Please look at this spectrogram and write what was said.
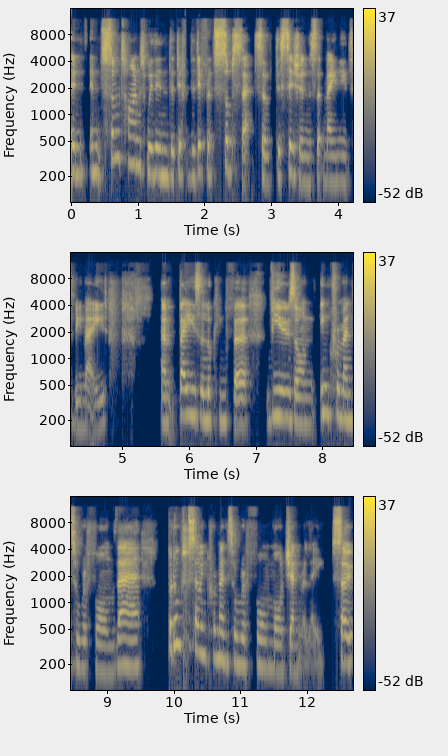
and, and sometimes within the, diff- the different subsets of decisions that may need to be made, um, BEIS are looking for views on incremental reform there, but also incremental reform more generally. So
